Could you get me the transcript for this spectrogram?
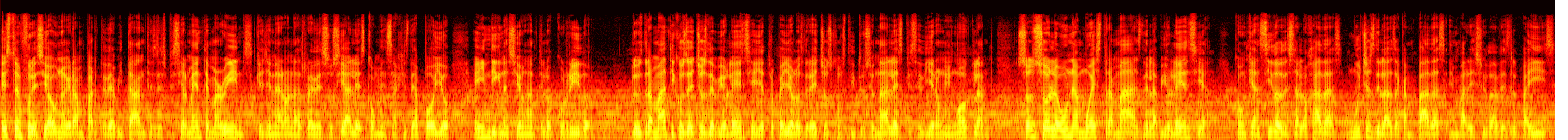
Esto enfureció a una gran parte de habitantes, especialmente Marines, que llenaron las redes sociales con mensajes de apoyo e indignación ante lo ocurrido. Los dramáticos hechos de violencia y atropello a los derechos constitucionales que se dieron en Oakland son solo una muestra más de la violencia con que han sido desalojadas muchas de las acampadas en varias ciudades del país.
